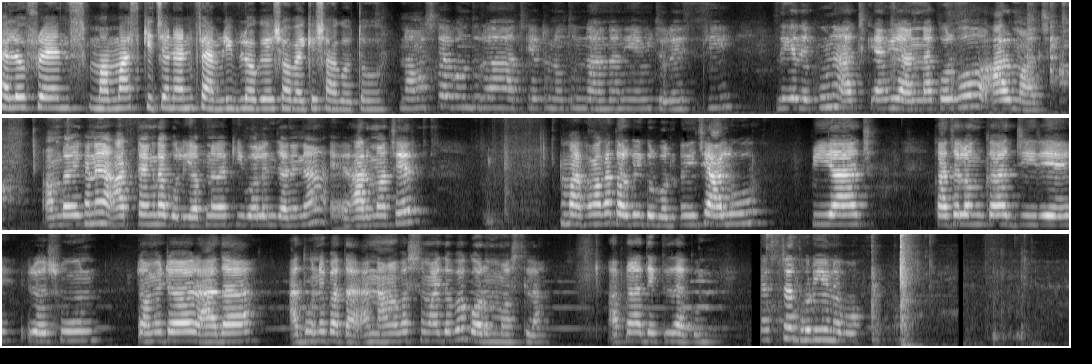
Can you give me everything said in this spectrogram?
Hello friends mama's kitchen and family ব্লগে সবাইকে স্বাগত। নমস্কার বন্ধুরা, আজকে একটা নতুন রান্না নিয়ে আমি চলে এসেছি। দেখে দেখুন, আজকে আমি রান্না করব আর মাছ। আমরা এখানে আট ট্যাংরা বলি, আপনারা কি বলেন জানি না। আর মাছের মাখা মাখা তরকারি করব। নিচে আলু, পেঁয়াজ, কাঁচা লঙ্কা, জিরে, রসুন টমেটোর আদা, আর ধনে পাতা আর নামাবার সময় দেবো গরম মশলা। আপনারা দেখতে থাকুন। গ্যাসটা ধরিয়ে নেব।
